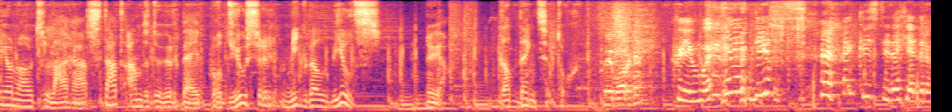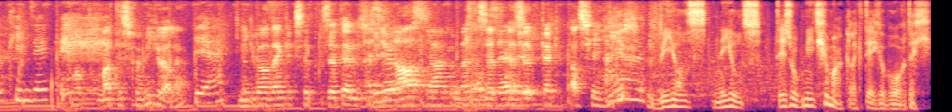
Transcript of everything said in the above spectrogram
Ionaut Lara staat aan de deur bij producer Miguel Wiels. Nu ja, dat denkt ze toch. Goedemorgen. Goedemorgen, Niels. ik wist niet dat jij er ook ging zijn. Maar het is voor Miguel, hè? Ja. Miguel, denk ik, zit, zit in de Als je studio. naast Kijk, als je hier... Wiels, Niels, het is ook niet gemakkelijk tegenwoordig.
